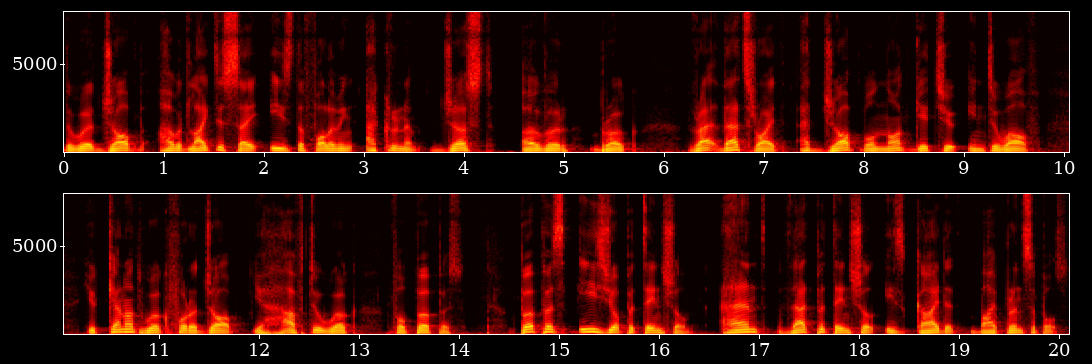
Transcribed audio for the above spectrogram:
the word job, I would like to say, is the following acronym just over broke. That's right, a job will not get you into wealth. You cannot work for a job, you have to work for purpose. Purpose is your potential, and that potential is guided by principles.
